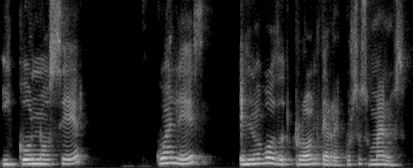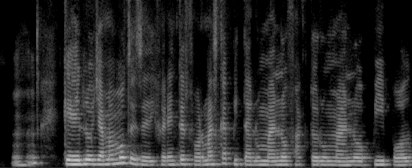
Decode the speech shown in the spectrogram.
y conocer cuál es el nuevo rol de recursos humanos, que lo llamamos desde diferentes formas, capital humano, factor humano, people,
